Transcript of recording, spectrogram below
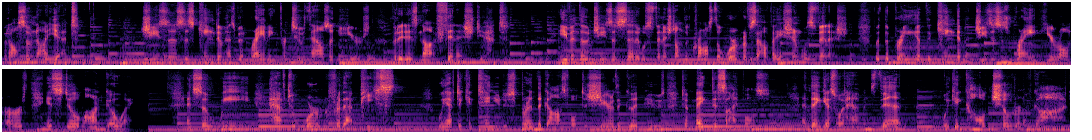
but also not yet. Jesus' kingdom has been reigning for 2,000 years, but it is not finished yet. Even though Jesus said it was finished on the cross, the work of salvation was finished. But the bringing of the kingdom and Jesus' reign here on earth is still ongoing. And so we have to work for that peace. We have to continue to spread the gospel, to share the good news, to make disciples. And then guess what happens? Then we get called children of God.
